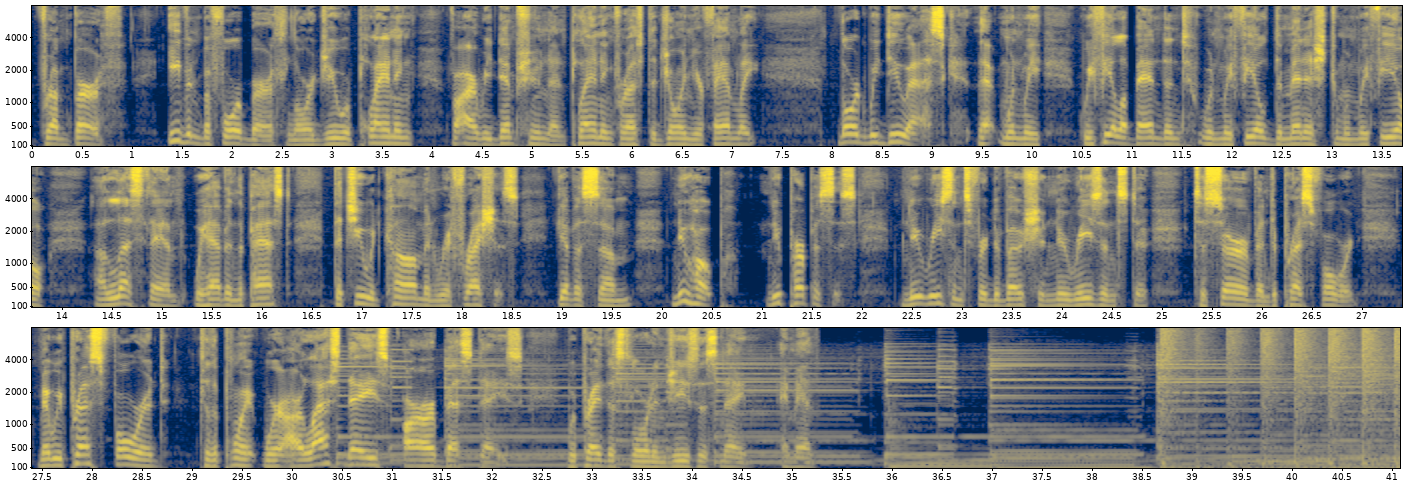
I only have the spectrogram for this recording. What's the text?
from birth. Even before birth, Lord, you were planning for our redemption and planning for us to join your family. Lord, we do ask that when we, we feel abandoned, when we feel diminished, when we feel uh, less than we have in the past, that you would come and refresh us, give us some um, new hope, new purposes, new reasons for devotion, new reasons to, to serve and to press forward. May we press forward to the point where our last days are our best days. We pray this, Lord, in Jesus' name. Amen.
